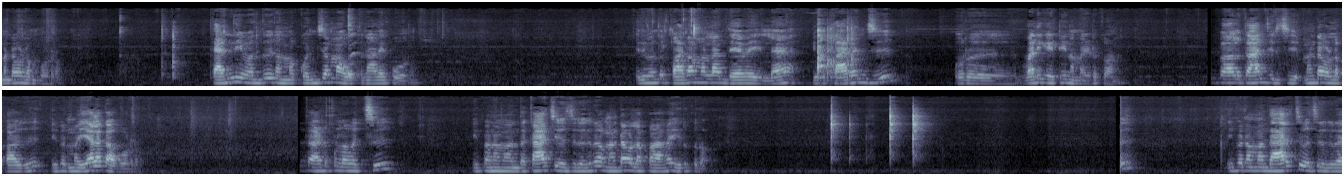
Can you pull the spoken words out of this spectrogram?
மண்டவெல்லம் போடுறோம். தண்ணி வந்து நம்ம கொஞ்சமாக ஊற்றினாலே போதும். இது வந்து பதமெல்லாம் தேவையில்லை. இது கரைஞ்சி ஒரு வடிகட்டி நம்ம எடுக்கணும். பால் காஞ்சிருச்சு மண்டவெல்ல பாகு. இப்போ நம்ம ஏலக்காய் போடுறோம். அடுப்பில் வச்சு இப்போ நம்ம அந்த காய்ச்சி வச்சுருக்கிற மண்டவெல்ல பாகை இருக்கிறோம். இப்போ நம்ம அந்த அரைச்சி வச்சிருக்கிற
